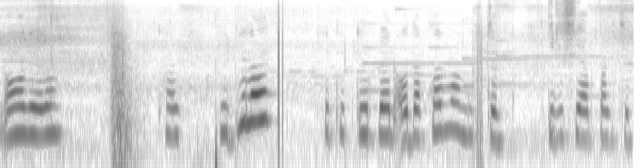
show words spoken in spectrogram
Ne oluyor lan? Taş. Kedi lan. Kedi dur ben odaklanmamıştım. Giriş yapmak için.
